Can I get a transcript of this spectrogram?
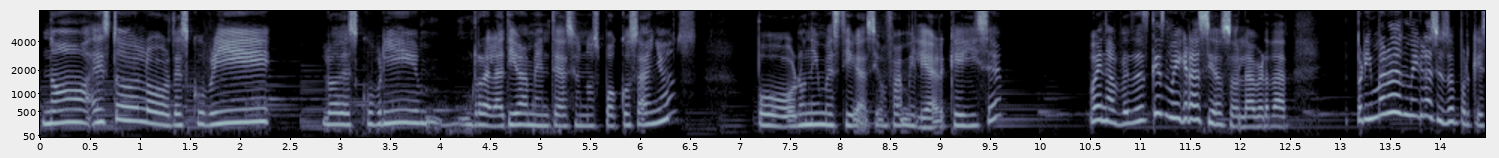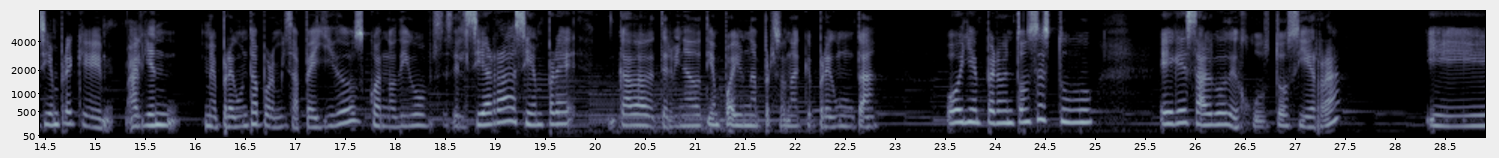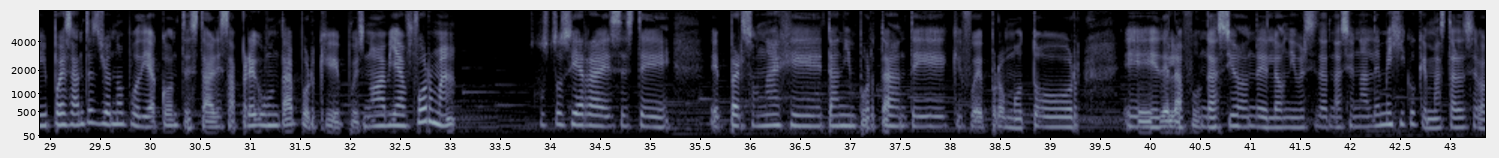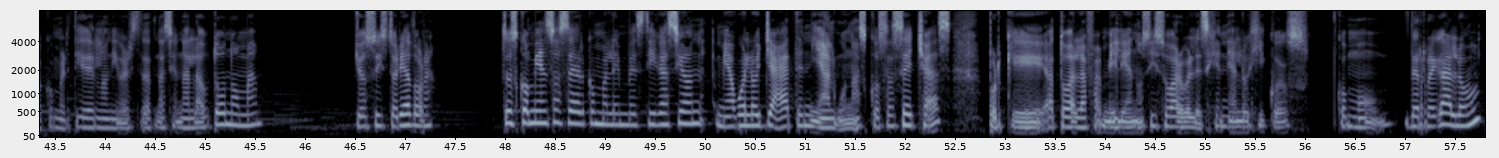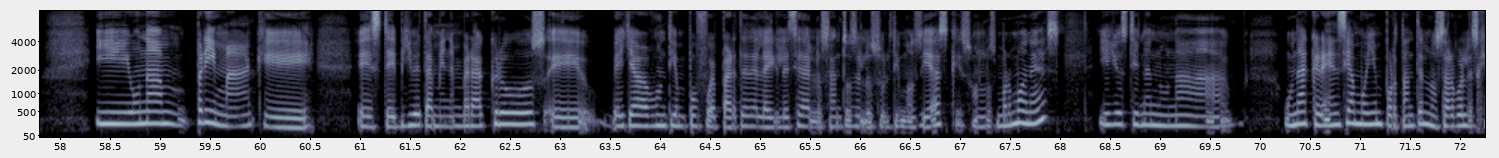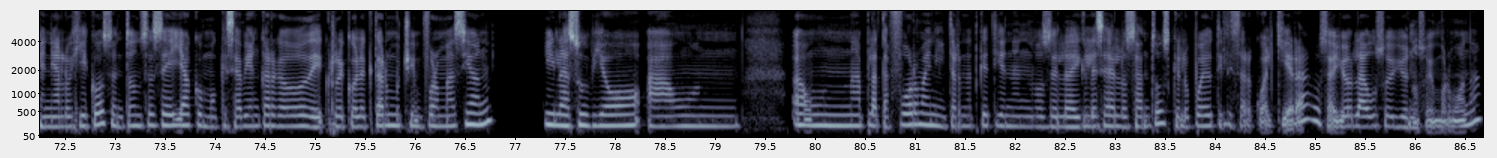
No, esto lo descubrí, lo descubrí relativamente hace unos pocos años por una investigación familiar que hice. Bueno, pues es que es muy gracioso, la verdad. Primero es muy gracioso porque siempre que alguien me pregunta por mis apellidos, cuando digo el Sierra, siempre cada determinado tiempo hay una persona que pregunta, oye, pero entonces tú eres algo de Justo Sierra. Y pues antes yo no podía contestar esa pregunta porque pues no había forma. Justo Sierra es este eh, personaje tan importante que fue promotor eh, de la fundación de la Universidad Nacional de México, que más tarde se va a convertir en la Universidad Nacional Autónoma. Yo soy historiadora. Entonces comienzo a hacer como la investigación. Mi abuelo ya tenía algunas cosas hechas porque a toda la familia nos hizo árboles genealógicos como de regalo. Y una prima que este, vive también en Veracruz. Eh, ella un tiempo fue parte de la Iglesia de los Santos de los Últimos Días, que son los mormones, y ellos tienen una, una creencia muy importante en los árboles genealógicos. Entonces ella como que se había encargado de recolectar mucha información y la subió a un a una plataforma en internet que tienen los de la Iglesia de los Santos, que lo puede utilizar cualquiera, o sea, yo la uso y yo no soy mormona,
